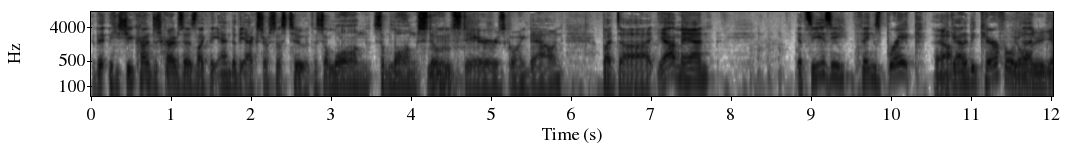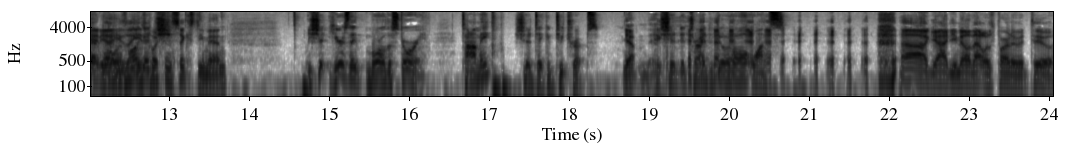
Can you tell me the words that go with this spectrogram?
the, she kind of describes it as like the end of The Exorcist too. There's a long, some long stone Mm. stairs going down, but uh, yeah, man, it's easy. Things break. Yeah. You got to be careful the older that. you get, yeah, he's, he's pushing sixty, man. You should, here's the moral of the story: Tommy should have taken two trips. Yep. They should have tried to do it all at once. Oh God, you know that was part of it too.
